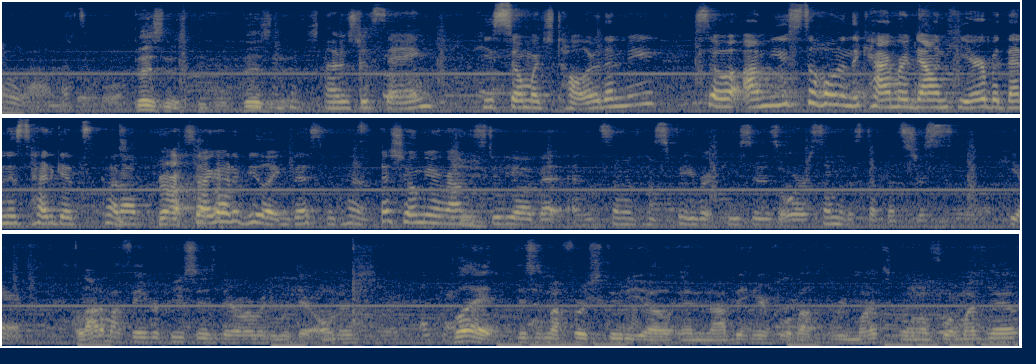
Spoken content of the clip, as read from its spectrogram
Oh wow, that's cool. Business, people, business. I was just saying, he's so much taller than me. So I'm used to holding the camera down here, but then his head gets cut up. so I gotta be like this with him. Show me around the studio a bit and some of his favorite pieces or some of the stuff that's just here. A lot of my favorite pieces, they're already with their owners. Okay. But this is my first studio, and I've been here for about three months, going on four months now.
